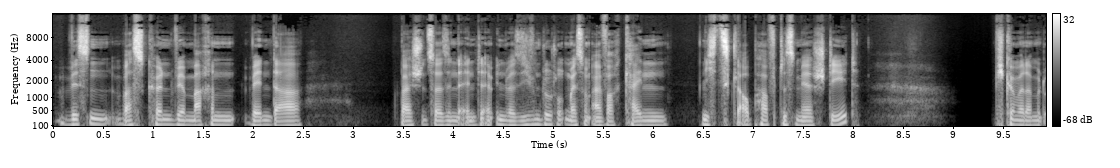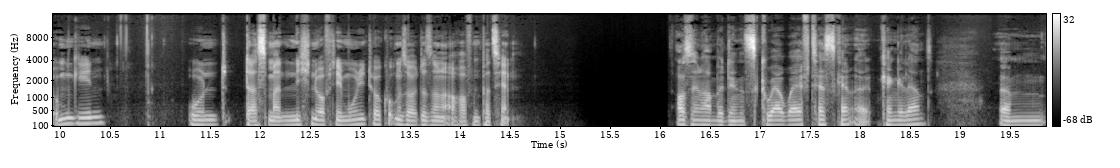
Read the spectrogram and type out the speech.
wissen, was können wir machen, wenn da beispielsweise in der invasiven Blutdruckmessung einfach kein nichts Glaubhaftes mehr steht. Wie können wir damit umgehen? und dass man nicht nur auf den Monitor gucken sollte, sondern auch auf den Patienten. Außerdem haben wir den Square Wave Test kenn äh, kennengelernt. Ähm,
